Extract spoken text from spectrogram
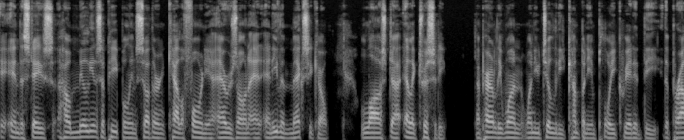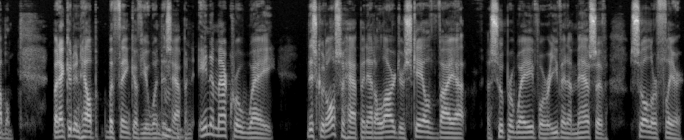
in the States how millions of people in Southern California, Arizona, and, and even Mexico lost uh, electricity. Apparently, one, one utility company employee created the, the problem. But I couldn't help but think of you when this mm-hmm. happened. In a macro way, this could also happen at a larger scale via a superwave, or even a massive solar flare.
